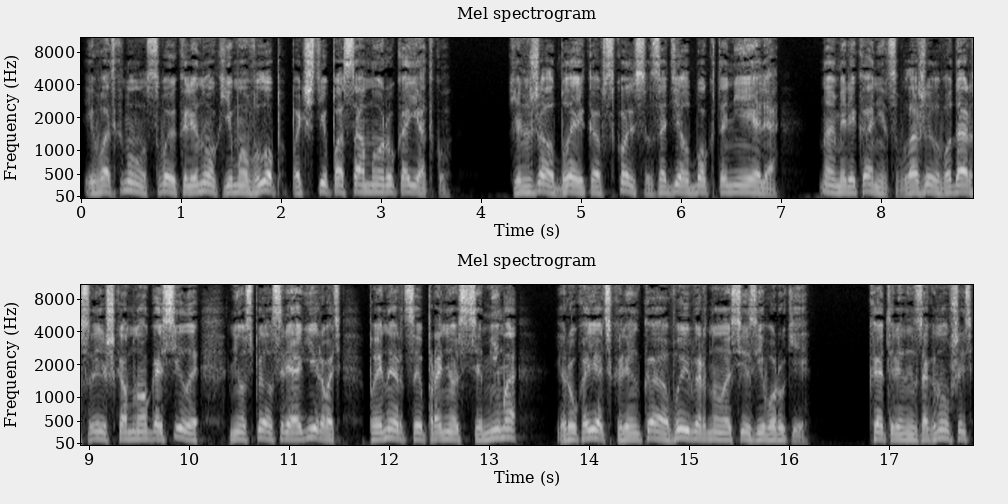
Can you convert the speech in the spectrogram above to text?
и воткнул свой клинок ему в лоб почти по самую рукоятку. Кинжал Блейка вскользь задел бок Таниэля — но американец вложил в удар слишком много силы, не успел среагировать, по инерции пронесся мимо, и рукоять клинка вывернулась из его руки. Кэтлин, изогнувшись,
